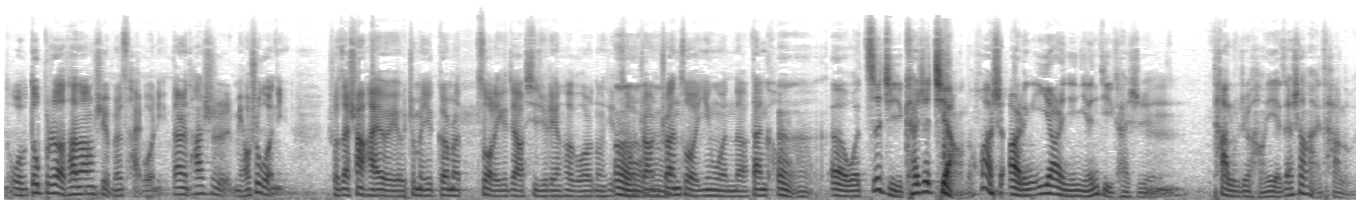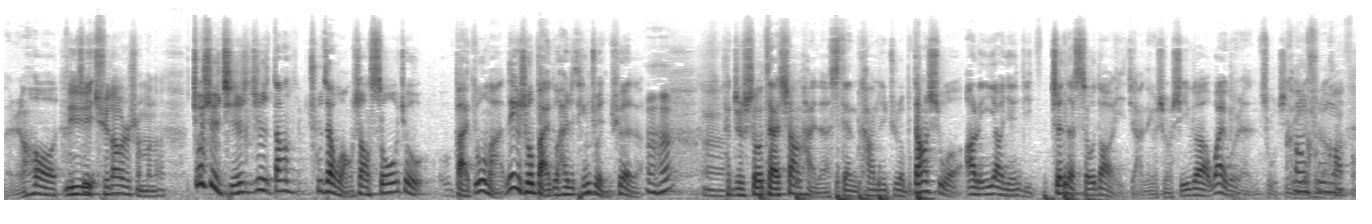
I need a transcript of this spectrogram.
我都不知道他当时有没有踩过你，但是他是描述过你，说在上海有有这么一个哥们儿做了一个叫戏剧联合国的东西，做专专做英文的单口。嗯嗯，呃，我自己开始讲的话是二零一二年年底开始嗯踏入这个行业，在上海踏入的。然后你这渠道是什么呢？就是其实就是当初在网上搜，就百度嘛，那个时候百度还是挺准确的。嗯哼，他就搜在上海的 stand comedy 俱乐部。当时我二零一二年底真的搜到一家，那个时候是一个外国人组织的一康复吗个俱乐部。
